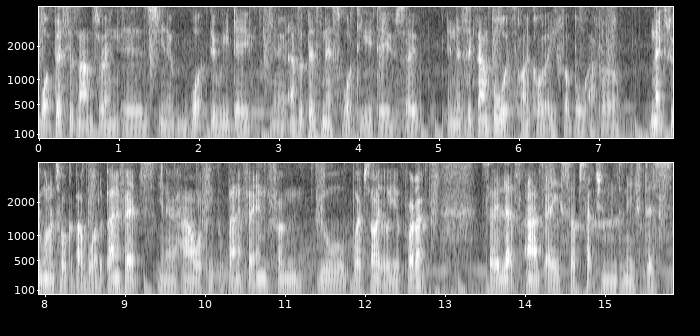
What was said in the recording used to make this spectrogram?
what this is answering is you know what do we do? You know as a business what do you do? So in this example it's high quality football apparel Next, we want to talk about what are the benefits, you know, how are people benefiting from your website or your product. So let's add a subsection underneath this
